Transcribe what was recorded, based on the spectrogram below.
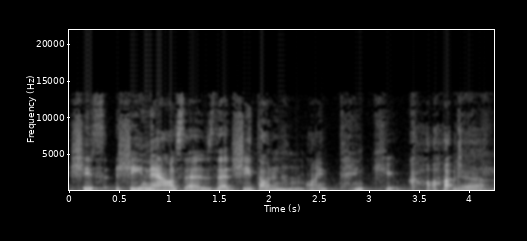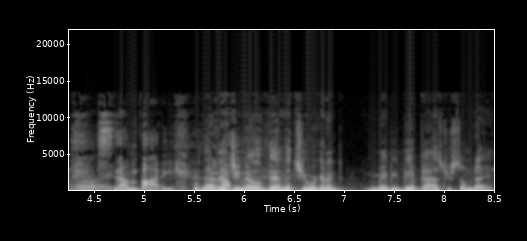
she's she now says that she thought in her mind thank you god Yeah, all right. somebody Now, did you know then that you were going to maybe be a pastor someday?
